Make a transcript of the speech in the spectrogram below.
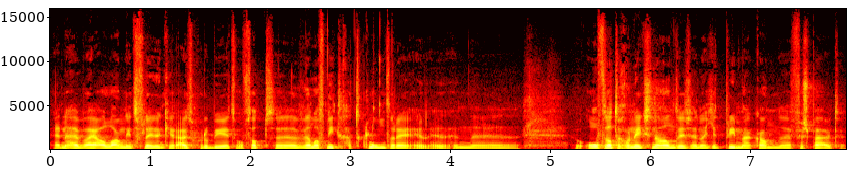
En dan hebben wij al lang in het verleden een keer uitgeprobeerd of dat wel of niet gaat klonteren. En, en, of dat er gewoon niks aan de hand is en dat je het prima kan uh, verspuiten.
